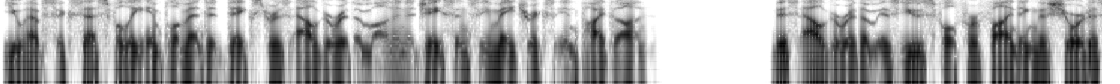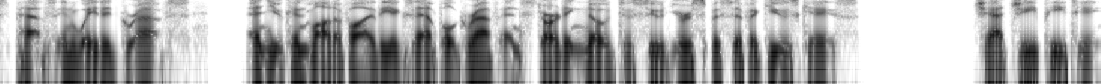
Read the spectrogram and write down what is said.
You have successfully implemented Dijkstra's algorithm on an adjacency matrix in Python. This algorithm is useful for finding the shortest paths in weighted graphs, and you can modify the example graph and starting node to suit your specific use case. ChatGPT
